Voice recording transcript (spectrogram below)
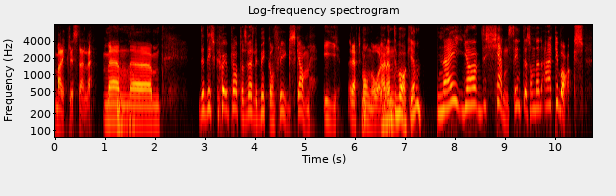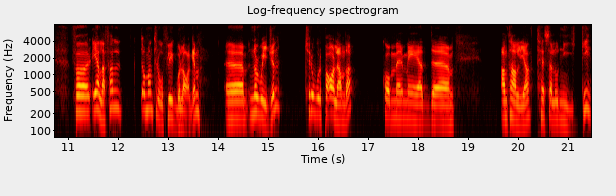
Märkligt ställe. Men ehm, det det har ju pratats väldigt mycket om flygskam i rätt många år. Er den men tilbake igjen? nej, ja, det känns inte som den är tillbaks. För i alla fall om man tror flygbolagen. Ehm, Norwegian tror på Arlanda. Kommer med ehm, Antalya, Thessaloniki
